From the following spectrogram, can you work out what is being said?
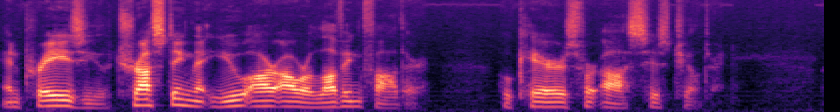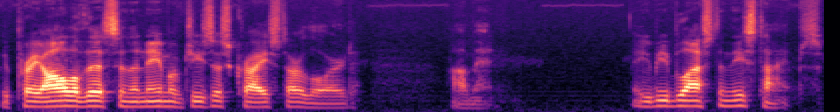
and praise you, trusting that you are our loving Father who cares for us, his children. We pray all of this in the name of Jesus Christ our Lord. Amen. May you be blessed in these times.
